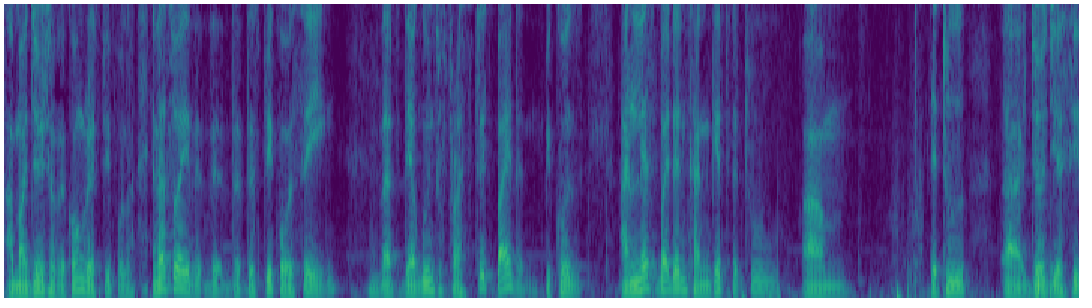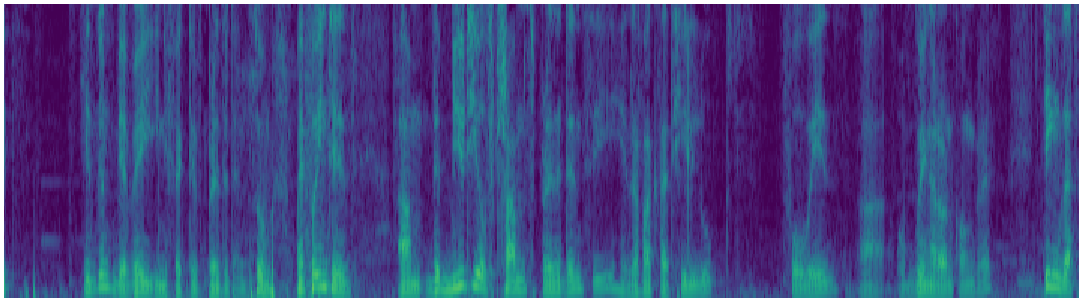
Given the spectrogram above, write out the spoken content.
a majority of the Congress people, and that's why the, the, the speaker was saying that they are going to frustrate Biden because unless Biden can get the two um, the two uh, Georgia seats, he's going to be a very ineffective president. So my point is, um, the beauty of Trump's presidency is the fact that he looked for ways uh, of going around Congress, things that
